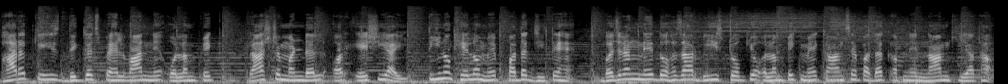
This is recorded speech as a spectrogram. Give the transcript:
भारत के इस दिग्गज पहलवान ने ओलंपिक, राष्ट्रमंडल और एशियाई तीनों खेलों में पदक जीते हैं। बजरंग ने 2020 टोक्यो ओलंपिक में कांस्य पदक अपने नाम किया था।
